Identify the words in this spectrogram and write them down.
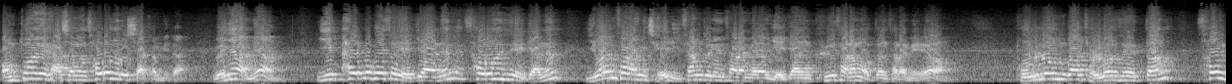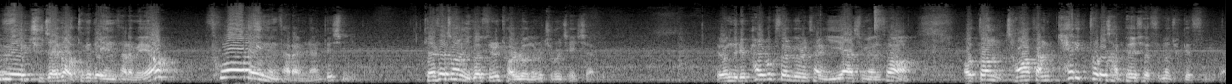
엉뚱하게 다시 한번 서론으로 시작합니다. 왜냐하면 이 팔복에서 얘기하는 서론에서 얘기하는 이런 사람이 제일 이상적인 사람이라고 얘기하는 그 사람은 어떤 사람이에요? 본론과 결론에서 했던 설교의 주제가 어떻게 되어 있는 사람이에요? 소화되어 있는 사람이라는 뜻입니다. 그래서 저는 이것을 결론으로 주로 제시합니다. 여러분들이 팔복 설교를 잘 이해하시면서 어떤 정확한 캐릭터로 잡혀주셨으면 좋겠습니다.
